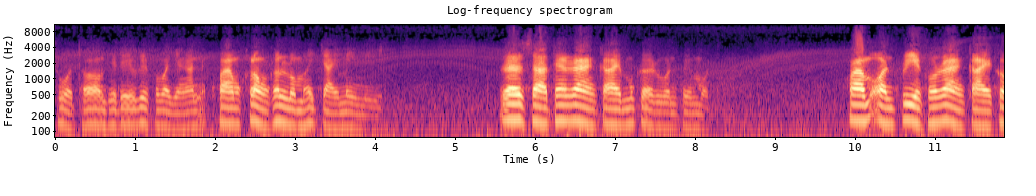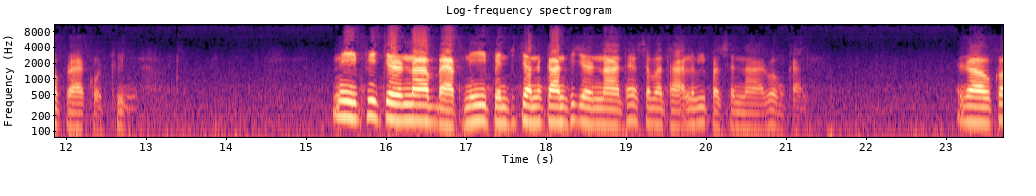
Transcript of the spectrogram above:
ทั่วท้องที่เรียกว่าอย่างนั้น ความคล่องขั้นลมให้ใจไม่มี ประสาททั้งร่างกายมันก็รวนไปหมด ความอ่อนเปรี้ยของร่างกายก็ปรากฏขึ้น นี่พิจารณาแบบนี้เป็นพิจารณาการพิจารณาทั้งสมถะและวิปัสสนาร่วมกัน เราก็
